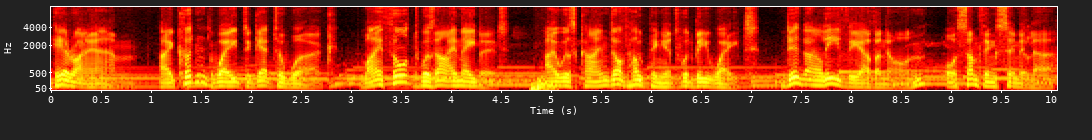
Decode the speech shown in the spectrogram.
here I am. I couldn't wait to get to work. My thought was I made it. I was kind of hoping it would be wait. Did I leave the oven on? Or something similar?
